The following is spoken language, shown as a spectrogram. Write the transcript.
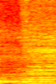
525.600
